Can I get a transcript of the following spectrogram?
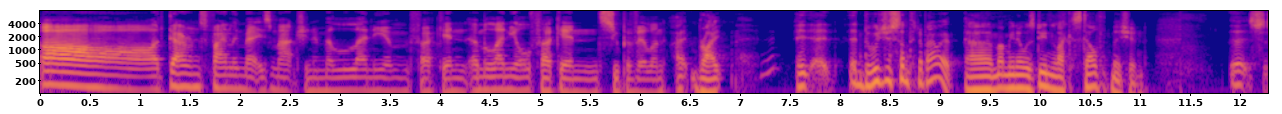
Oh, Darren's finally met his match in a millennium fucking a millennial fucking supervillain. I, right. It, it, there was just something about it. Um, I mean, I was doing like a stealth mission. Uh, s-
